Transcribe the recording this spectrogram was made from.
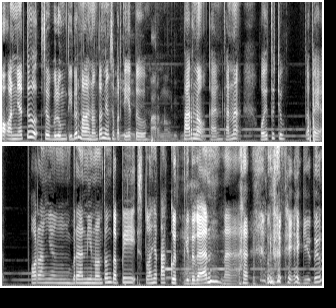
oonnya tuh sebelum tidur malah nonton yang seperti itu Parno gitu. Parno kan karena oh itu cukup apa ya orang yang berani nonton tapi setelahnya takut gitu kan nah udah kayak gitu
